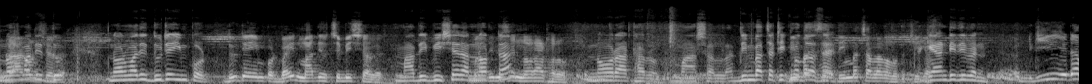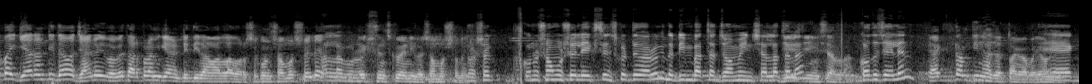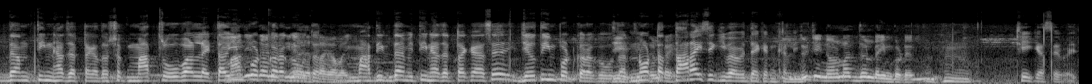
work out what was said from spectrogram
নর্মালি dragon নর্মালি দুইটা ইম্পোর্ট দুইটাই ইম্পোর্ট ভাই। মাদি হচ্ছে 20 সালের। মাদি বিশের আর মাদি নটটা? 20 নর 18 নর আঠারো মাশাল্লাহ ডিম বাচ্চা ঠিক মতো আছে? ডিম্বা চালানোর মতো ঠিক আছে। গ্যারান্টি দিবেন? কি এটা ভাই গ্যারান্টি দেওয়া যায় না ওইভাবে তারপর আমি গ্যারান্টি দিলাম আল্লাহ ভরসা। কোনো সমস্যা হলে। এক্সচেঞ্জ করে নিবে সমস্যা নাই। দর্শক কোনো সমস্যা হলে এক্সচেঞ্জ করতে পারবেন কিন্তু ডিম বাচ্চা জমে ইনশাল্লাহ জি কত জি চাইলেন একদম 3000 টাকা ভাই একদম তিন হাজার টাকা দর্শক মাত্র ওভারলাইট তাও ইম্পোর্ট করা 3000 কবুতর। মাদির দামই তিন হাজার টাকা আছে যেহেতু ইম্পোর্ট করা কবুতর। নটটা দাঁড়াইছে কীভাবে দেখেন খালি। দুইটাই নর্মাল দুটোটা ইম্পোর্টের হুম। ঠিক আছে ভাই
